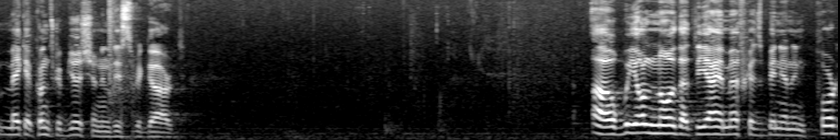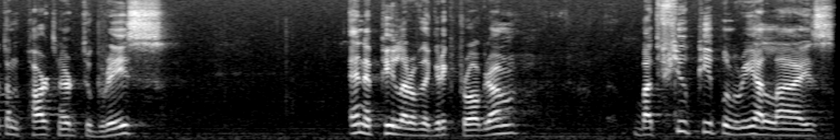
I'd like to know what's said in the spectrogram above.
make a contribution in this regard. Uh, we all know that the IMF has been an important partner to Greece and a pillar of the Greek program, but few people realize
